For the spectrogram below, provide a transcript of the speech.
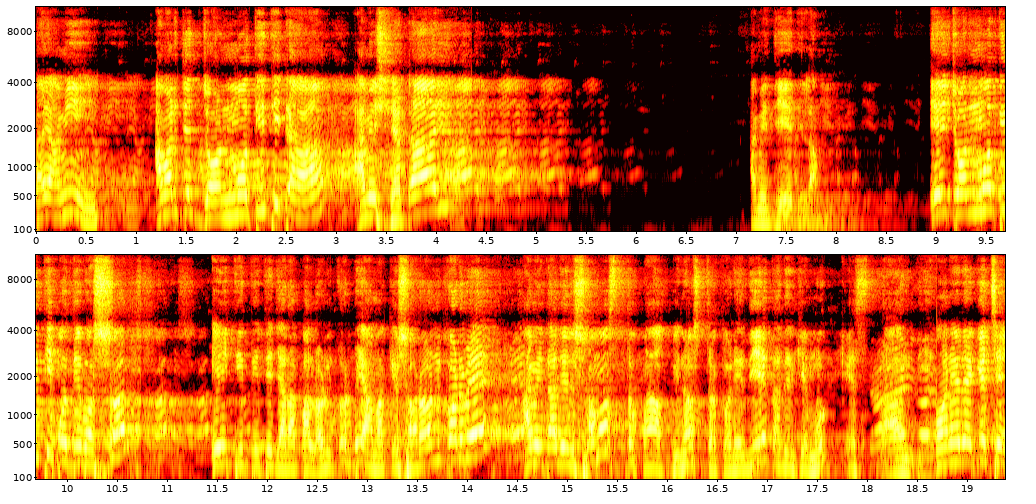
তাই আমি আমার যে জন্মতিথিটা, আমি সেটাই আমি দিয়ে দিলাম। এই জন্মতিথি প্রতি বৎসর এই তিথিতে যারা পালন করবে, আমাকে স্মরণ করবে। আমি তাদের সমস্ত পাপ বিনষ্ট করে দিয়ে তাদেরকে মুখকে স্থান মনে রেখেছে,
